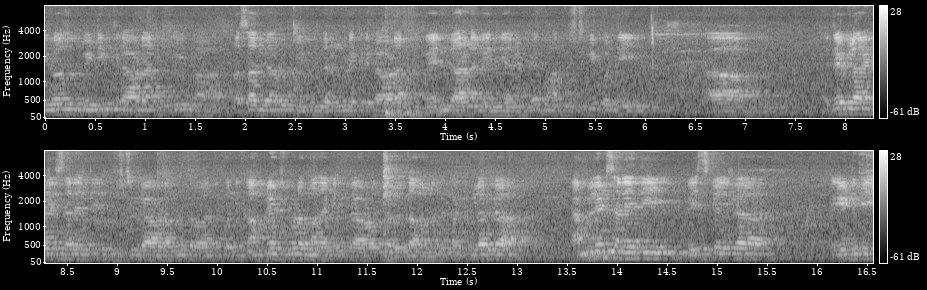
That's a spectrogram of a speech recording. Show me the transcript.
ఈరోజు మీటింగ్కి రావడానికి మా ప్రసాద్ గారు మేమిద్దరం కూడా ఇక్కడికి రావడానికి మెయిన్ కారణం ఏంటి అని అంటే మా దృష్టికి కొన్ని ఇర్రెగ్యులారిటీస్ అనేది దృష్టికి రావడం తర్వాత కొన్ని కంప్లైంట్స్ కూడా మా దగ్గరికి రావడం జరుగుతూ ఉన్నది. పర్టికులర్గా అంబులెన్స్ అనేది బేసికల్గా ఏంటిది?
